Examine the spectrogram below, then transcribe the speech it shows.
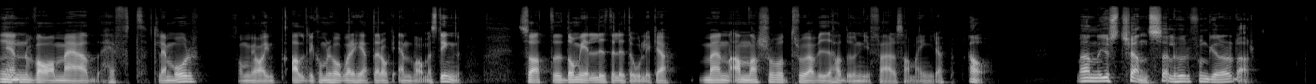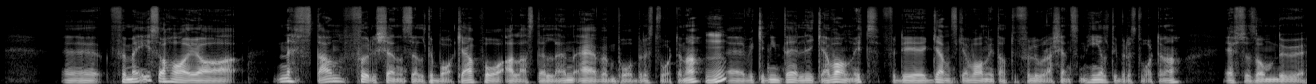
En var med häftklämmor, som jag inte, aldrig kommer ihåg vad det heter, och en var med stygn. Så att eh, de är lite, lite olika. Men annars så tror jag vi hade ungefär samma ingrepp. Ja. Men just känsel, hur fungerar det där? Eh, för mig så har jag nästan full känsel tillbaka på alla ställen, även på bröstvårtorna. Eh, vilket inte är lika vanligt, för det är ganska vanligt att du förlorar känseln helt i bröstvårtorna. Eftersom du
